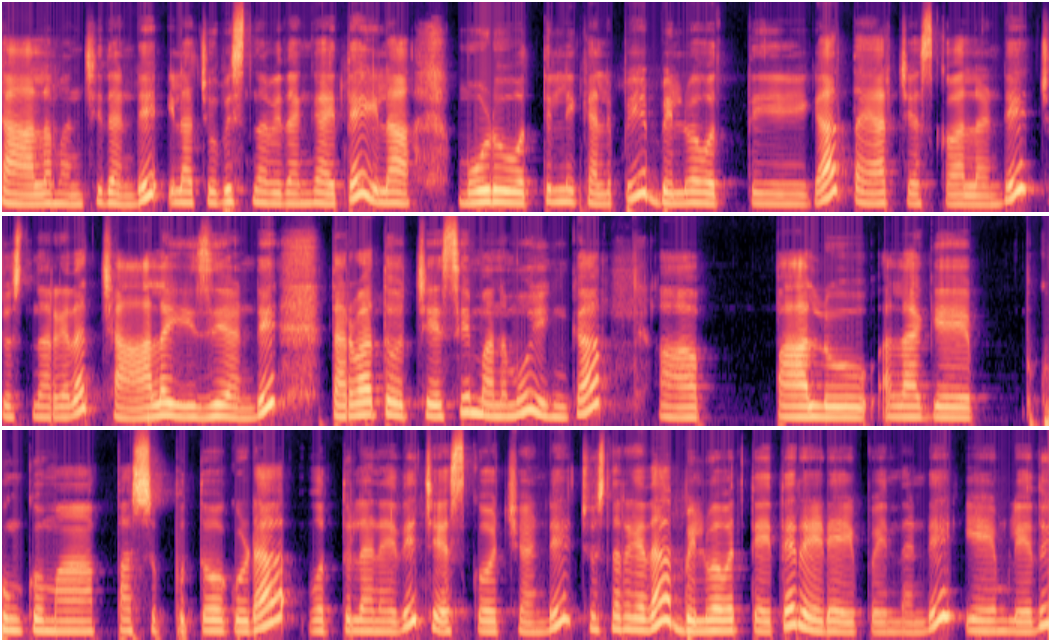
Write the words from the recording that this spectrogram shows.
చాలా మంచిదండి. ఇలా చూపిస్తున్న విధంగా అయితే ఇలా మూడు ఒత్తిల్ని కలిపి బిల్వ ఒత్తిగా తయారు చేసుకోవాలండి. చూస్తున్నారు కదా చాలా ఈజీ అండి. తర్వాత వచ్చేసి మనము ఇంకా పాలు అలాగే కుంకుమ పసుపుతో కూడా ఒత్తులు అనేది చేసుకోవచ్చు అండి చూస్తున్నారు కదా బిల్వవత్తి అయితే రెడీ అయిపోయిందండి. ఏం లేదు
